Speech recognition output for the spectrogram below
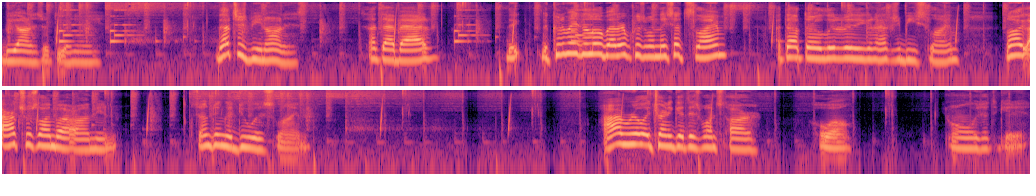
Be honest with you anyway. That's just being honest. It's not that bad. They, they could have made it a little better because when they said slime, I thought they're literally to actually be slime. Not like actual slime, but uh, I mean, something to do with slime. I'm really trying to get this one star. Oh well. You don't always have to get it.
